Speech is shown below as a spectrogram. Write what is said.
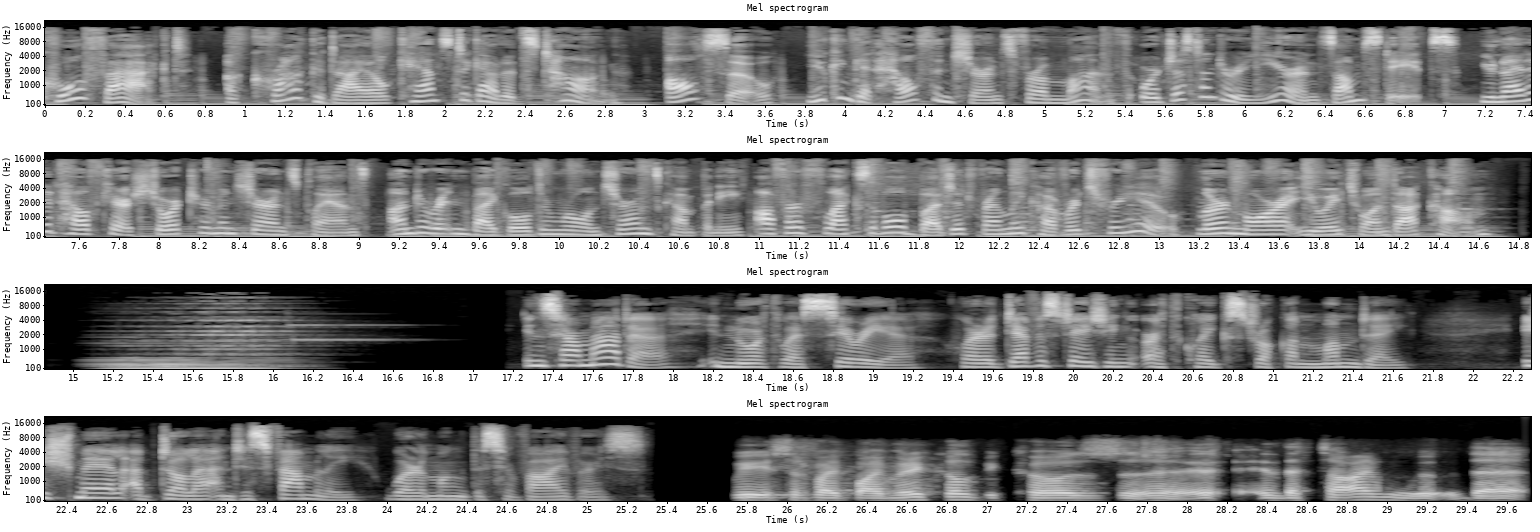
Cool fact a crocodile can't stick out its tongue. Also, you can get health insurance for a month or just under a year in some states. United Healthcare short term insurance plans, underwritten by Golden Rule Insurance Company, offer flexible, budget friendly coverage for you. Learn more at uh1.com. In Sarmada, in northwest Syria, where a devastating earthquake struck on Monday, Ismail Abdullah and his family were among the survivors. We survived by miracle because uh, at the time the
